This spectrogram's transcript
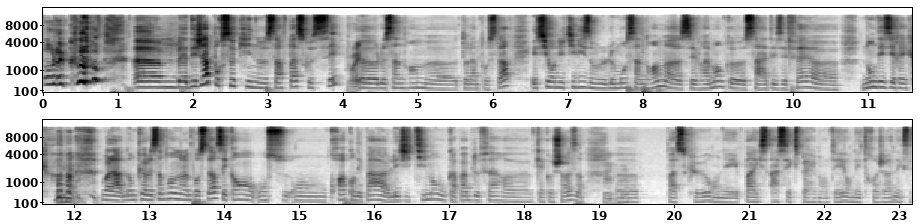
pour le coup, euh, ben, déjà pour ceux qui ne savent pas ce que c'est, euh, le syndrome euh, de l'imposteur, et si on utilise le, mot syndrome, c'est vraiment que ça a des effets non désirés. voilà, donc le syndrome de l'imposteur, c'est quand on, se- on croit qu'on n'est pas légitime ou capable de faire quelque chose. Mhm. parce qu'on n'est pas assez expérimenté, on est trop jeune, etc.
